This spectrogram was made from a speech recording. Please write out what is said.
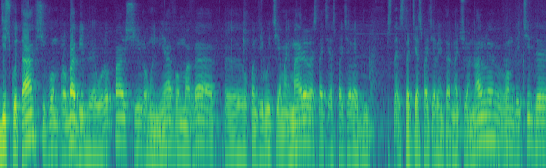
discuta și vom probabil Europa și România vom avea uh, o contribuție mai mare la Stația Spațială Stația Spațială Internațională, vom decide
